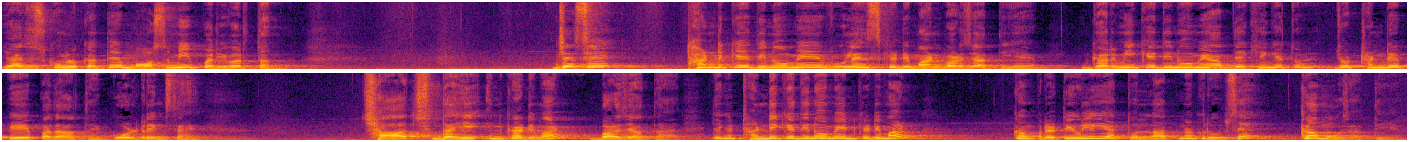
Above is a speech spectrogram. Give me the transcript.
या जिसको हम लोग कहते हैं मौसमी परिवर्तन। जैसे ठंड के दिनों में वुलेंस की डिमांड बढ़ जाती है, गर्मी के दिनों में आप देखेंगे तो जो ठंडे पेय पदार्थ हैं कोल्ड ड्रिंक्स हैं, छाछ, दही, इनका डिमांड बढ़ जाता है। लेकिन ठंडी के दिनों में इनकी डिमांड कंपेरेटिवली या तुलनात्मक रूप से कम हो जाती है।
